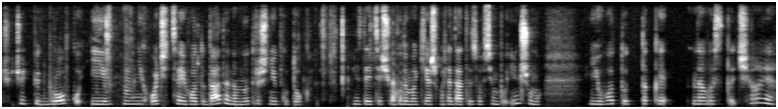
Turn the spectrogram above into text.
чуть-чуть під бровку, і мені хочеться його додати на внутрішній куток. Мені здається, що буде макіяж виглядати зовсім по-іншому. Його тут таки не вистачає.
